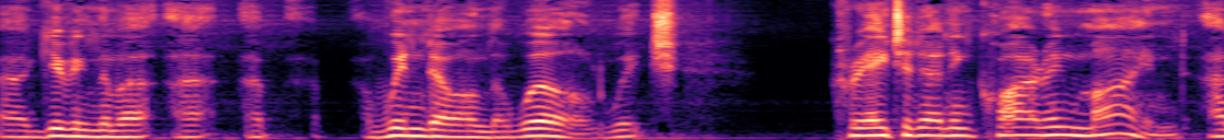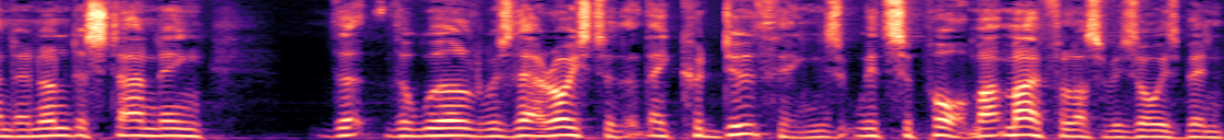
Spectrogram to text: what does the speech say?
uh, giving them a, a, a window on the world, which created an inquiring mind and an understanding that the world was their oyster, that they could do things with support. My, my philosophy has always been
